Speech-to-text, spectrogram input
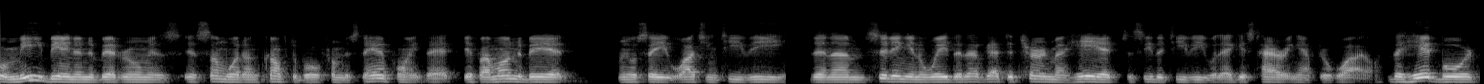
for me, being in the bedroom is, is somewhat uncomfortable from the standpoint that if I'm on the bed, we'll say watching TV, then I'm sitting in a way that I've got to turn my head to see the TV. Well, that gets tiring after a while. The headboard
